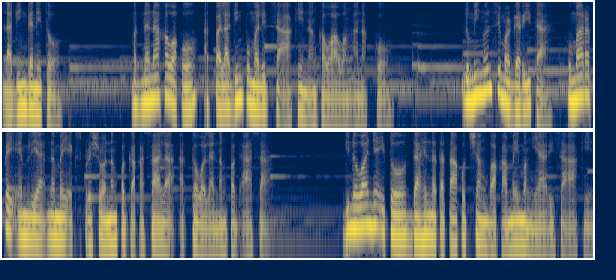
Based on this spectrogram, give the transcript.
Laging ganito. Magnanakaw ako at palaging pumalit sa akin ang kawawang anak ko. Lumingon si Margarita, Humarap kay Emilia na may ekspresyon ng pagkakasala at kawalan ng pag-asa. Ginawa niya ito dahil natatakot siyang baka may mangyari sa akin.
